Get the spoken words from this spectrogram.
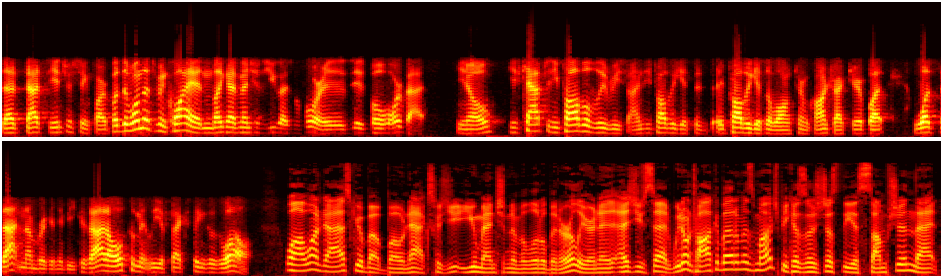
that that's the interesting part. But the one that's been quiet, and like I've mentioned to you guys before, is, is Bo Horvat. You know, he's captain. He probably resigns. He probably gets a he probably gets a long term contract here. But what's that number going to be? Because that ultimately affects things as well. Well, I wanted to ask you about Bo next because you, you mentioned him a little bit earlier, and as you said, we don't talk about him as much because there's just the assumption that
